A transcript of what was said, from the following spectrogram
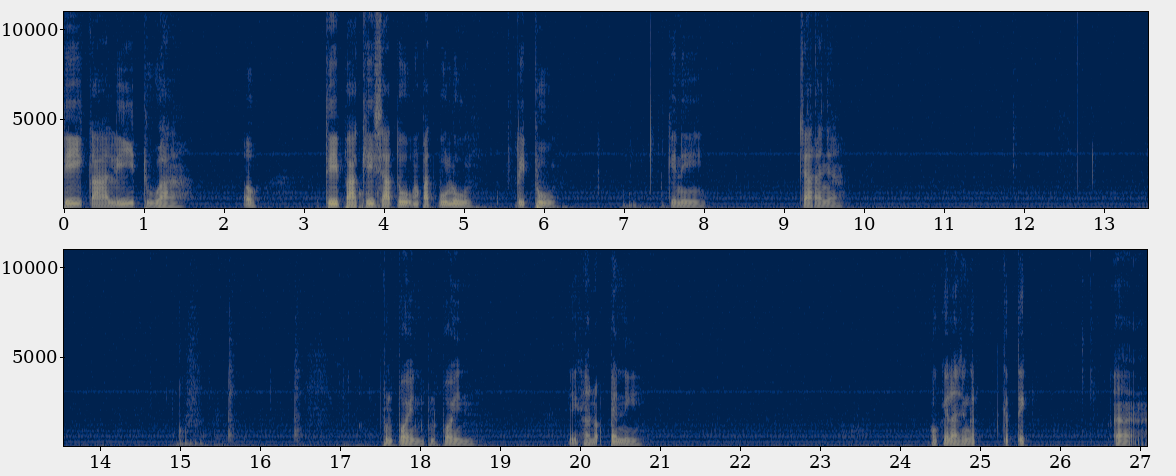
dikali dua. Oh dibagi 140 ribu. Gini caranya. Full point full point. Ini kan pen nih oke langsung ke- ketik. Ah.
